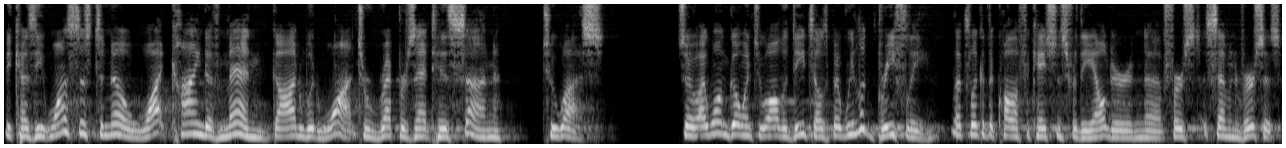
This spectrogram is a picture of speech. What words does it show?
because he wants us to know what kind of men God would want to represent his son to us. So I won't go into all the details, but we look briefly. Let's look at the qualifications for the elder in the first seven verses.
